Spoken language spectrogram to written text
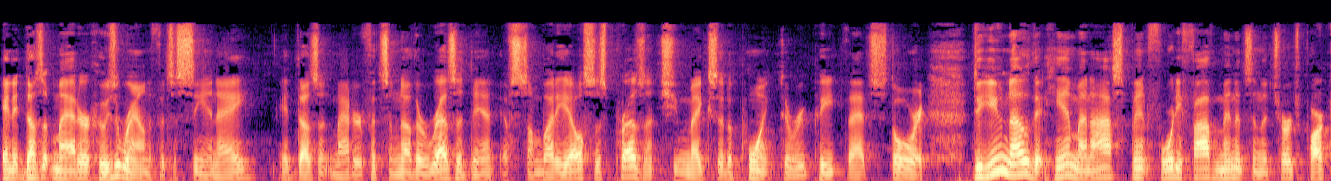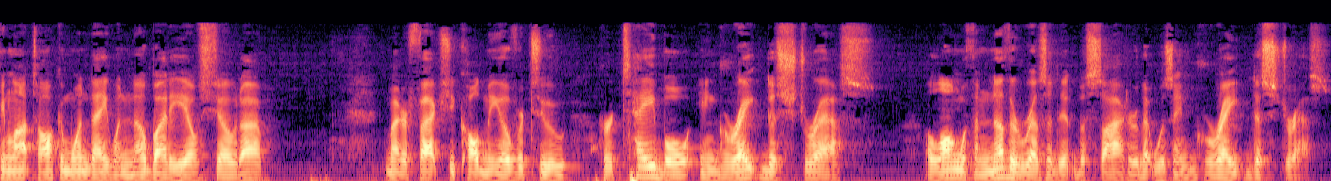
And it doesn't matter who's around, if it's a CNA, it doesn't matter if it's another resident, if somebody else is present, she makes it a point to repeat that story. Do you know that him and I spent 45 minutes in the church parking lot talking one day when nobody else showed up? Matter of fact, she called me over to her table in great distress, along with another resident beside her that was in great distress.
